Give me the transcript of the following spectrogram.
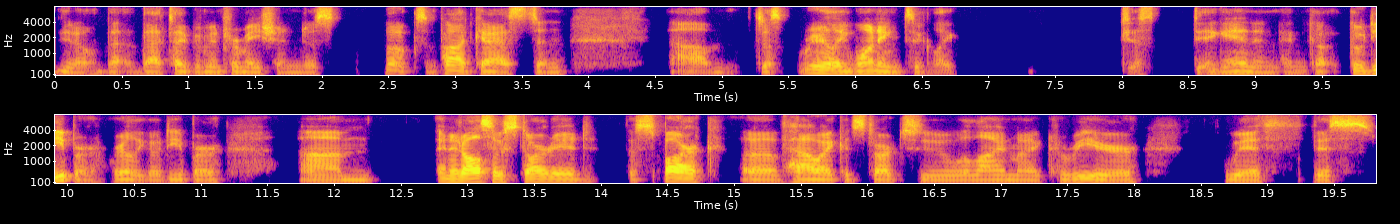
you know that that type of information, just books and podcasts, and um, just really wanting to like just dig in and, and go, go deeper, really go deeper. Um, and it also started the spark of how I could start to align my career with this,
